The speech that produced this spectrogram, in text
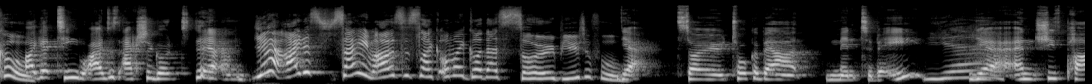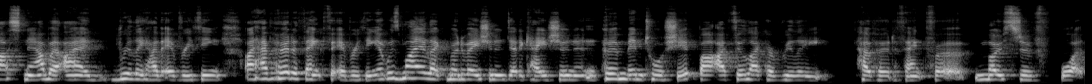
cool. I get tingle i just actually got yeah yeah i just same. I was just like oh my god that's so beautiful. Yeah. So talk about meant to be. Yeah. Yeah and she's passed now but i really have everything. I have her to thank for everything. It was my like motivation and dedication and her mentorship but i feel like i really have her to thank for most of what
